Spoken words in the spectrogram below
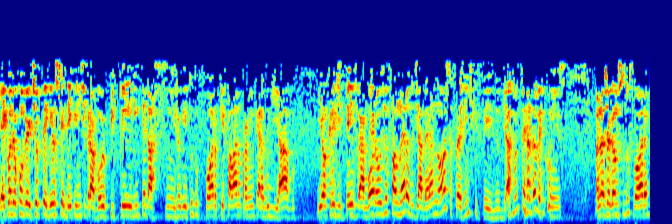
E aí quando eu converti, eu peguei o CD que a gente gravou, eu piquei ele em pedacinhos, joguei tudo fora, porque falaram pra mim que era do diabo. E eu acreditei, agora hoje eu falo, não era do diabo, era nossa, foi a gente que fez, né? o diabo não tem nada a ver com isso. Mas nós jogamos tudo fora,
